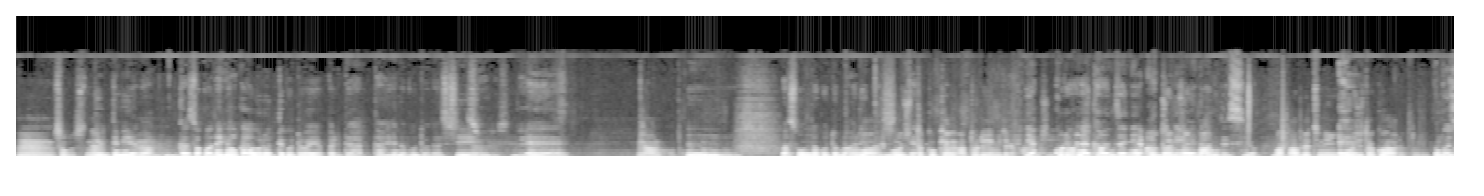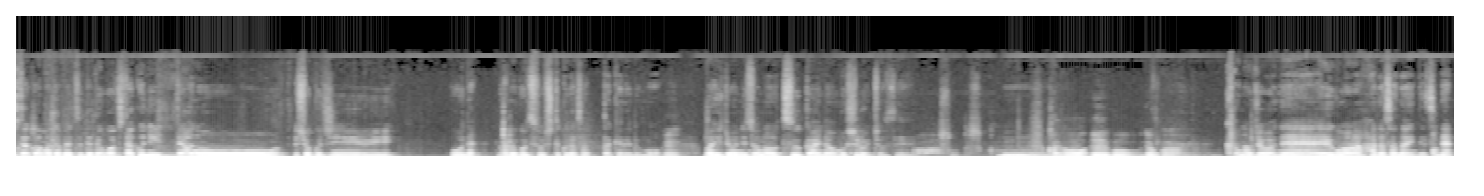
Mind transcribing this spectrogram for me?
うんそうですね。言ってみれば、うん。だからそこで評価を売るってことはやっぱりだ大変なことだし、そうですね。えなるほえど。うん。まあそんなこともありましご自宅兼アトリエみたいないや感じこれはね完全にアトリエなんですよ。また別にご自宅はあるというご自宅はまた別ででご自宅に行ってあの食事をねあねのご馳走してくださったけれども、ええ。まあ、非常にその痛快な面白い女性。ああそうですか。うん。会話は英語で行う？彼女はね英語は話さないんですね。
